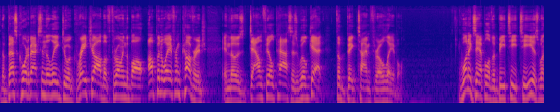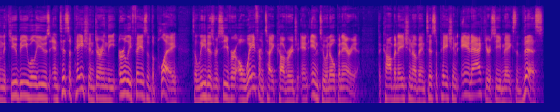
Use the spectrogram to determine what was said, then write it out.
The best quarterbacks in the league do a great job of throwing the ball up and away from coverage, and those downfield passes will get the big time throw label. One example of a BTT is when the QB will use anticipation during the early phase of the play to lead his receiver away from tight coverage and into an open area. The combination of anticipation and accuracy makes this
